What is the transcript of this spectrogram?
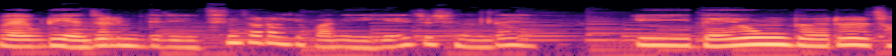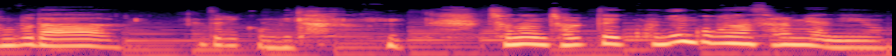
왜 우리 엔젤님들이 친절하게 많이 얘기해 주시는데 이 내용들을 전부 다 해드릴 겁니다. 저는 절대 고분고분한 사람이 아니에요.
